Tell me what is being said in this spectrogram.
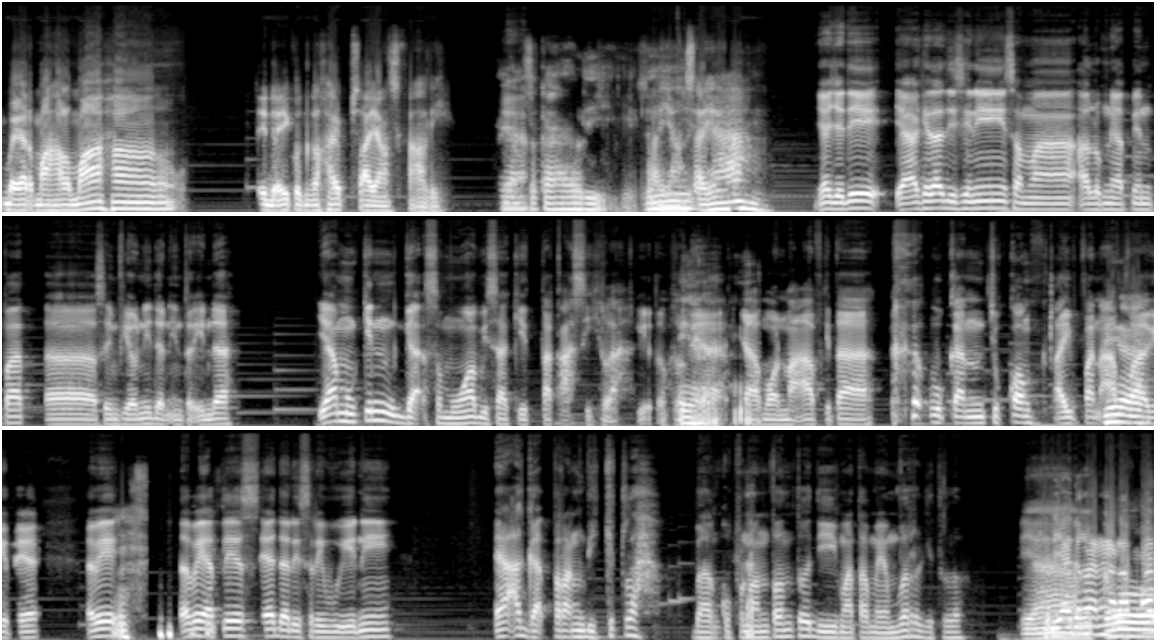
bayar mahal mahal tidak ikut nge hype sayang sekali Sayang Ya. sekali. sayang Hmm. sayang Ya jadi ya kita di sini sama alumni Admin 4 eh, Symphony dan Inter Indah. Ya mungkin nggak semua bisa kita kasih lah gitu. Maksudnya ya mohon maaf kita bukan cukong taipan Iya. apa gitu ya. Tapi tapi at least ya dari seribu ini ya agak terang dikit lah bangku penonton tuh di mata member gitu loh. ya, Ya, dengan betul. harapan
